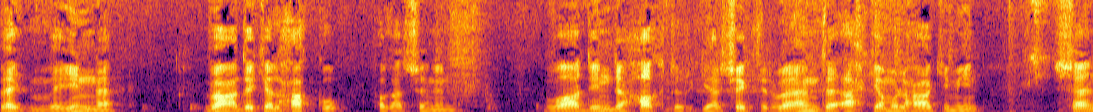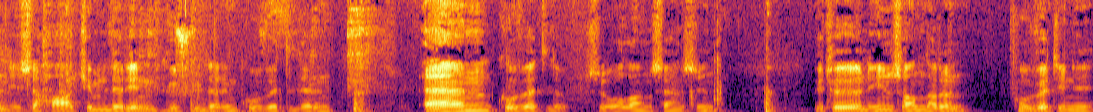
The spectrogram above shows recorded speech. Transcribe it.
ve, ve inne va'dekel hakku fakat senin vaadin de haktır, gerçektir. Ve ente ahkemul hakimin sen ise hakimlerin, güçlülerin, kuvvetlilerin en kuvvetlisi olan sensin. Bütün insanların kuvvetini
